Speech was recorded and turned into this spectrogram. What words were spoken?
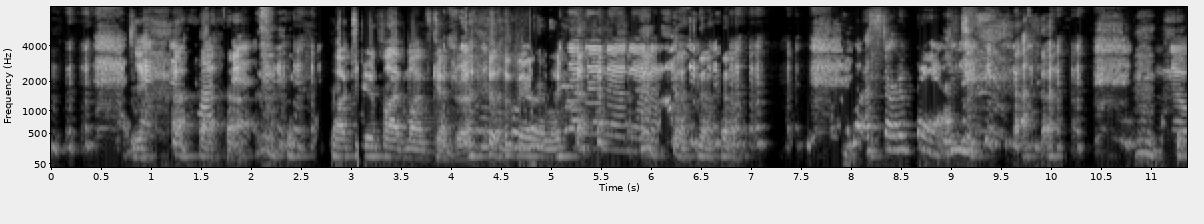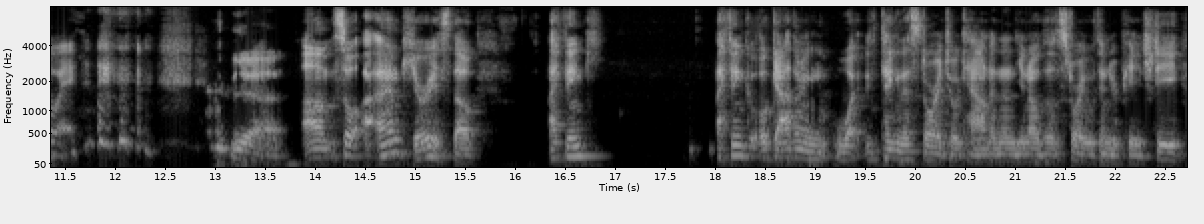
yeah. Talk to you in five months, Kendra. Apparently. No, no, no, no, no. I'm gonna start a band. no way. yeah. Um, so I am curious though. I think I think gathering what taking this story to account and then you know the story within your PhD,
